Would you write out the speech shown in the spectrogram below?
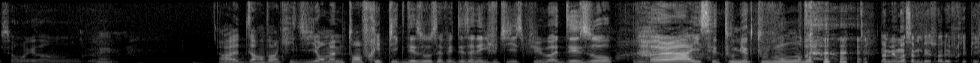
c'est en magasin. hein, donc, euh. Ah, Dindin qui dit en même temps Free Pick des os, ça fait des années que j'utilise plus. Bah, des os, voilà, il sait tout mieux que tout le monde. non mais moi ça me déçoit de free pick,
